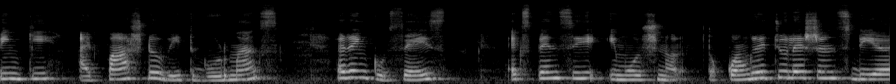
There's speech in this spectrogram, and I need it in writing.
Pinky I passed with good marks Rinku says expensive emotional તો congratulations dear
